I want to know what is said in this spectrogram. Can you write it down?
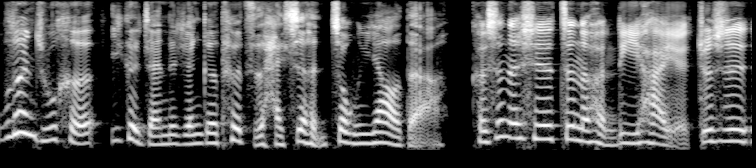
无论如何，一个人的人格特质还是很重要的啊。可是那些真的很厉害耶，就是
